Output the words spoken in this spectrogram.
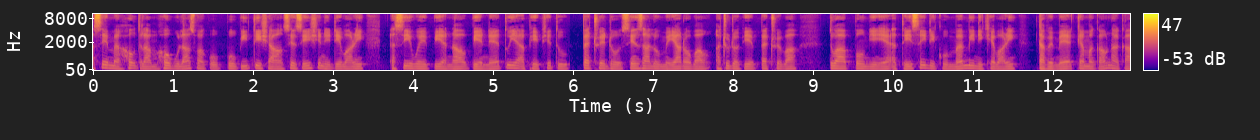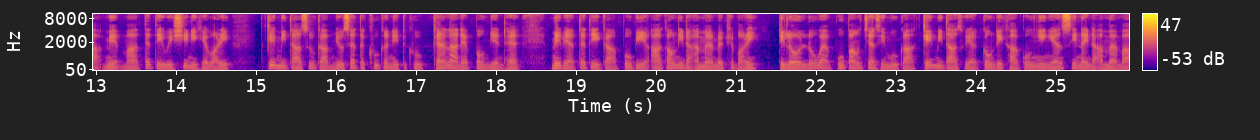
အစစ်မှန်ဟုတ်သလားမဟုတ်ဘူးလားဆိုတာကိုပို့ပြီးသိရှိအောင်စစ်ဆေးရှင်နေတေပါရီအစည်းအဝေးပြီးနောက်ပြင်နဲ့သူ့ရဲ့အဖေဖြစ်သူပက်ထရစ်တို့စဉ်းစားလို့မရတော့ပါဘူးအထူးသဖြင့်ပက်ထရစ်ပါသူဟာပုံပြင်ရဲ့အသေးစိတ်တွေကိုမတ်မိနေခဲ့ပါရီဒါပေမဲ့ကံမကောင်းတာကမစ်မှာတက်သေးဝေရှိနေခဲ့ပါရီ ကိမိသားစုကမျိုးဆက်တစ်ခုကနေတစ်ခုကမ်းလာတဲ့ပုံပြင်ထက်မိပြတက်တီကပူပြီးအားကောင်းနေတာအမှန်ပဲဖြစ်ပါရီဒီလိုလုံးဝဘူးပေါင်းကြံစီမှုကကိမိသားစုရဲ့ဂုံတိတ်ခါကိုငင်ငန်းစေနိုင်တာအမှန်ပါ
